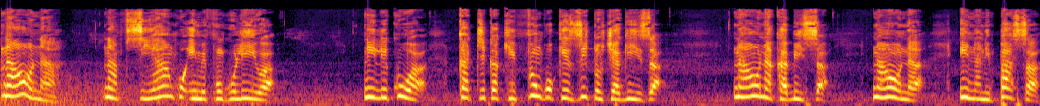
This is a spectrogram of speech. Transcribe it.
Naona nafsi yangu imefunguliwa. Nilikuwa katika kifungo kizito cha giza. Naona kabisa, naona inanipasa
